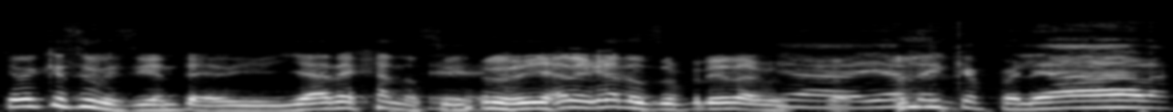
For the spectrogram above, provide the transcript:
creo que es suficiente, Eddie. Ya déjanos Eh. sufrir, ya déjanos sufrir a gusto. Ya, ya no hay que pelear.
